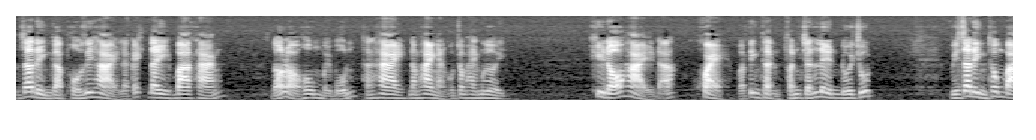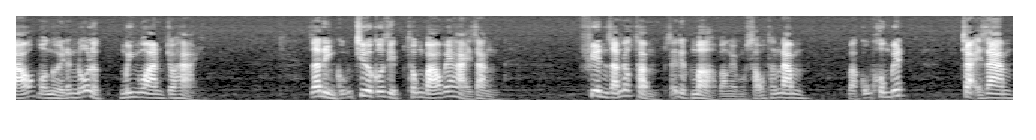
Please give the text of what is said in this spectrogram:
gia đình gặp Hồ Duy Hải là cách đây 3 tháng, đó là hôm 14 tháng 2 năm 2020. Khi đó Hải đã khỏe và tinh thần phấn chấn lên đôi chút vì gia đình thông báo mọi người đang nỗ lực minh oan cho Hải. Gia đình cũng chưa có dịp thông báo với Hải rằng phiên giám đốc thẩm sẽ được mở vào ngày 6 tháng 5 và cũng không biết trại giam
